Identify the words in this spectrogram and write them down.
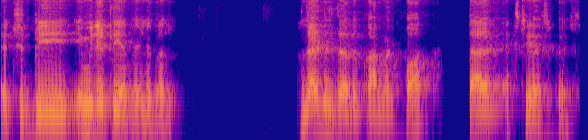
it should be immediately available. That is the requirement for direct exterior space.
